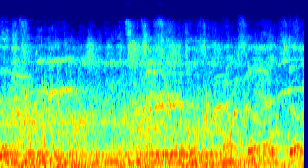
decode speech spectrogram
Let's Go, go.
